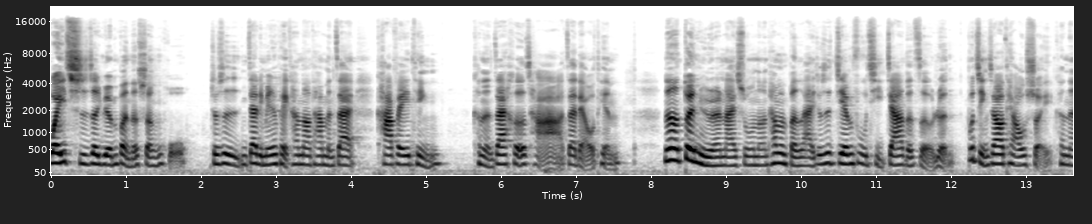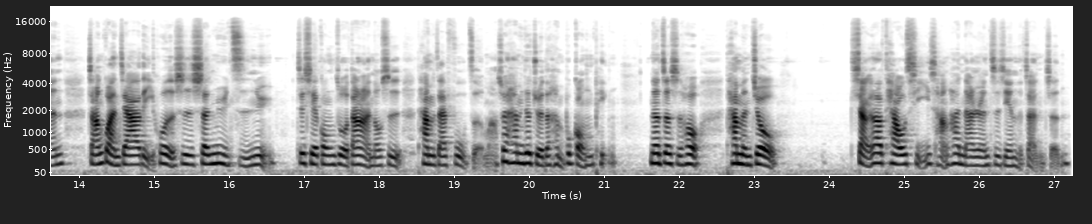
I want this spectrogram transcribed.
维持着原本的生活。就是你在里面就可以看到他们在咖啡厅，可能在喝茶、在聊天。那对女人来说呢，她们本来就是肩负起家的责任，不仅是要挑水，可能掌管家里或者是生育子女这些工作，当然都是他们在负责嘛，所以他们就觉得很不公平。那这时候他们就想要挑起一场和男人之间的战争。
